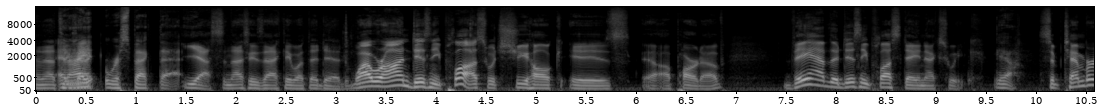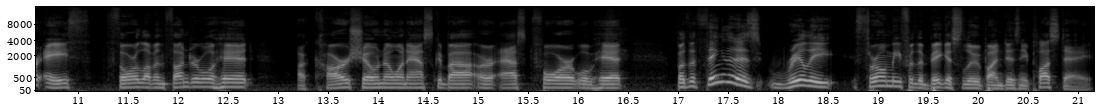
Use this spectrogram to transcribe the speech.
And that's and exact- I respect that. Yes, and that's exactly what they did. While we're on Disney Plus, which She Hulk is uh, a part of, they have the Disney Plus Day next week. Yeah. September 8th, Thor Love and Thunder will hit. A car show no one asked about or asked for will hit. But the thing that has really thrown me for the biggest loop on Disney Plus Day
